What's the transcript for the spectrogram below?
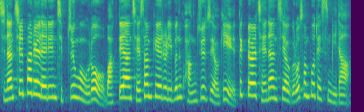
지난 7, 8일 내린 집중호우로 막대한 재산 피해를 입은 광주 지역이 특별 재난 지역으로 선포됐습니다.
